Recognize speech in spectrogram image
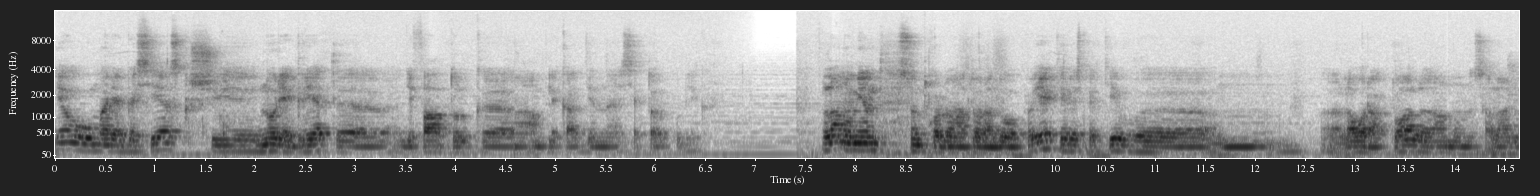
eu mă regăsesc și nu regret uh, de faptul că am plecat din sectorul public. La moment sunt coordonator a două proiecte, respectiv uh, la ora actuală am un salariu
